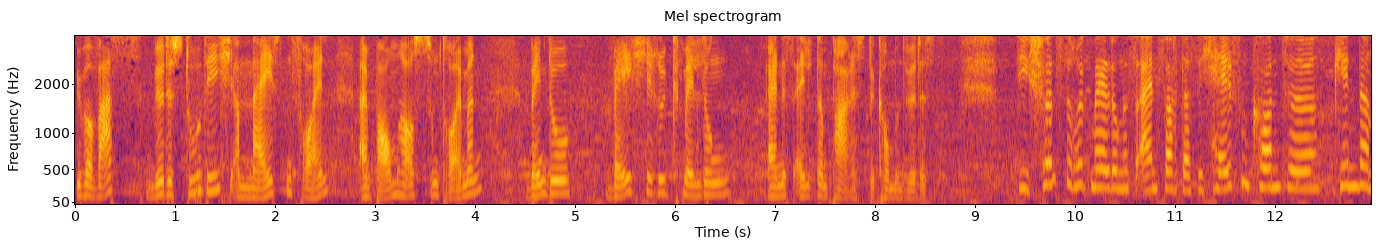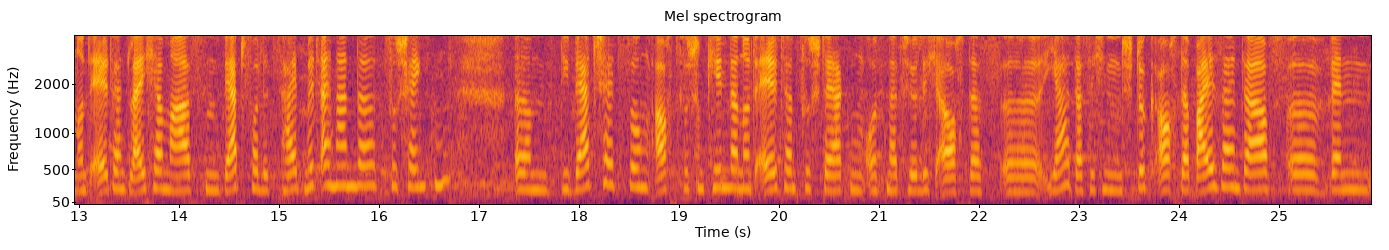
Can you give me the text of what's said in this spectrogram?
über was würdest du dich am meisten freuen, ein Baumhaus zum Träumen, wenn du welche Rückmeldung eines Elternpaares bekommen würdest? Die schönste Rückmeldung ist einfach, dass ich helfen konnte, Kindern und Eltern gleichermaßen wertvolle Zeit miteinander zu schenken ähm, die Wertschätzung auch zwischen Kindern und Eltern zu stärken und natürlich auch, dass, äh, ja, dass ich ein Stück auch dabei sein darf, äh, wenn,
